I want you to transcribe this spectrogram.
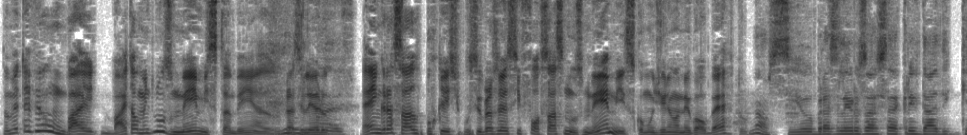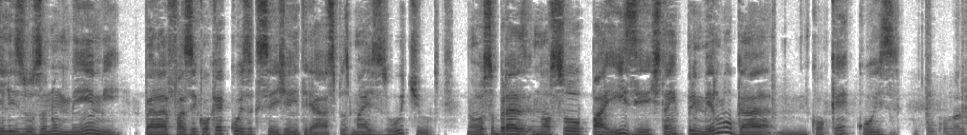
Também teve um bai- baita aumento nos memes também. Os brasileiros. Demais. É engraçado porque, tipo, se o brasileiro se forçasse nos memes, como diria meu amigo Alberto, Não, se o brasileiro usasse a criatividade que eles usam no meme para fazer qualquer coisa que seja, entre aspas, mais útil, nosso, Bra- nosso país está em primeiro lugar em qualquer coisa. Eu concordo.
